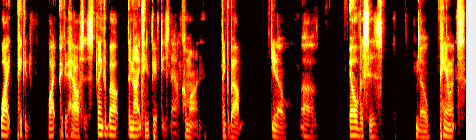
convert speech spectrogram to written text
white picket white picket houses. Think about the 1950s now. Come on. Think about, you know, uh, Elvis's, you know, parents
